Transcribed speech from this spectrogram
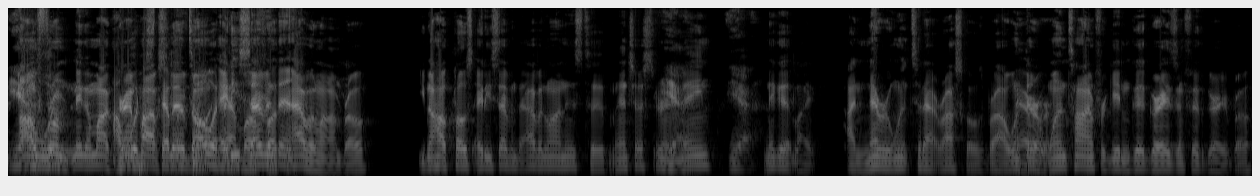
Yeah, I I'm from wouldn't- nigga. My I wouldn't grandpops step a lived toe on in that 87th and motherfucker. Avalon, bro. You know how close 87th and Avalon is to Manchester and Yeah. Main? yeah, Nigga, like I never went to that Roscoe's, bro. I went there Ever. one time for getting good grades in fifth grade, bro.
